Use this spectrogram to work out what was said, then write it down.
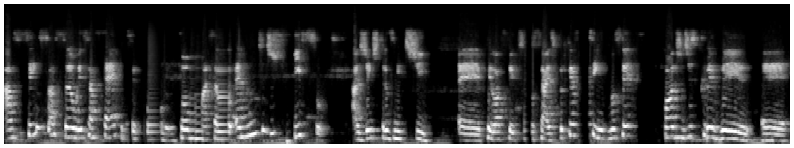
a sensação, esse afeto que você comentou, Marcelo, é muito difícil a gente transmitir é, pelas redes sociais, porque assim, você pode descrever é,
